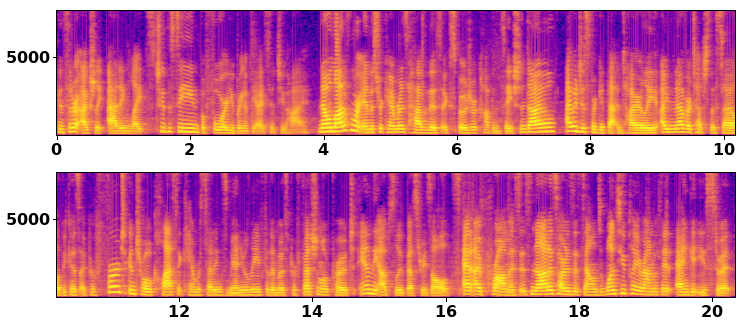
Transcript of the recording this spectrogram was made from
consider actually adding lights to the scene before you bring up the ISO too high. Now a lot of more amateur cameras have this exposure compensation dial. I would just forget that entirely. I never touch this dial because I prefer to control classic camera settings manually for the most professional approach and the absolute best results. And I promise it's not as hard as it sounds once you play around with it and get used to it.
